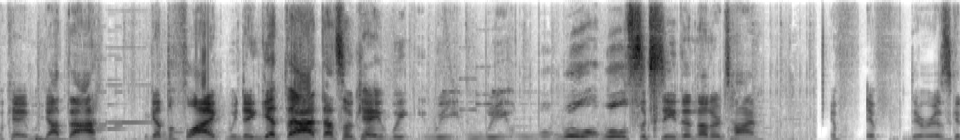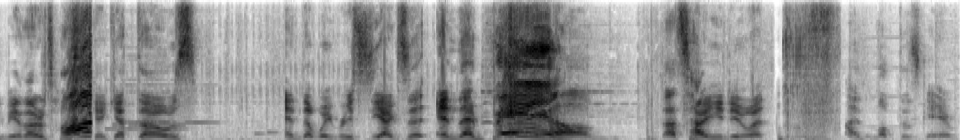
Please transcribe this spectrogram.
Okay, we got that. We got the flag. We didn't get that. That's okay. We we we we'll we'll succeed another time. If if there is gonna be another time. Okay, get those. And then we reach the exit and then BAM! That's how you do it. I love this game.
